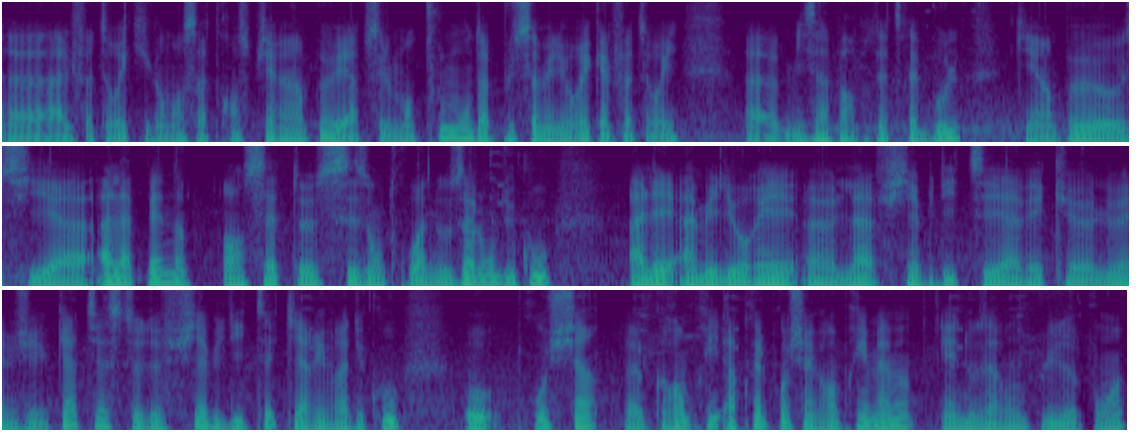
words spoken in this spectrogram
AlphaTauri qui commence à transpirer un peu et absolument tout le monde a plus amélioré qu'AlphaTauri, mis à part peut-être Red Bull qui est un peu aussi à la peine en cette saison 3. Nous allons du coup aller améliorer euh, la fiabilité avec euh, le MGU4. Test de fiabilité qui arrivera du coup au prochain euh, Grand Prix, après le prochain Grand Prix même. Et nous avons plus de points.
